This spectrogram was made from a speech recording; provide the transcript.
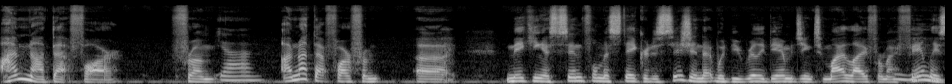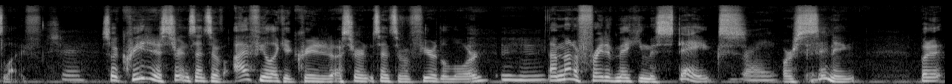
I'm not that far from Yeah. I'm not that far from uh, making a sinful mistake or decision that would be really damaging to my life or my family's life. Sure. So it created a certain sense of, I feel like it created a certain sense of a fear of the Lord. I'm not afraid of making mistakes Right. or sinning, but it,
